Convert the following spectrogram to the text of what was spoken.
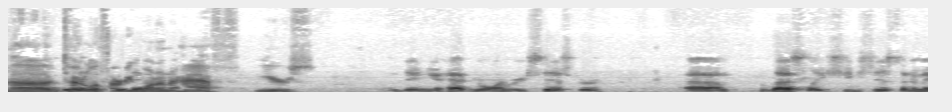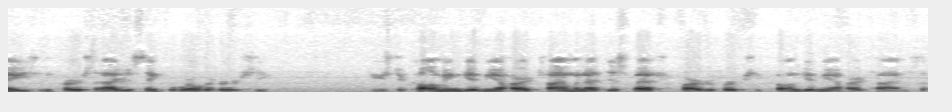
Uh, total of 31 and a half years. And then you have your ornery sister, um, Leslie. She's just an amazing person. I just think the world of her. She used to call me and give me a hard time when I dispatched Parkersburg. She'd call and give me a hard time. So,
